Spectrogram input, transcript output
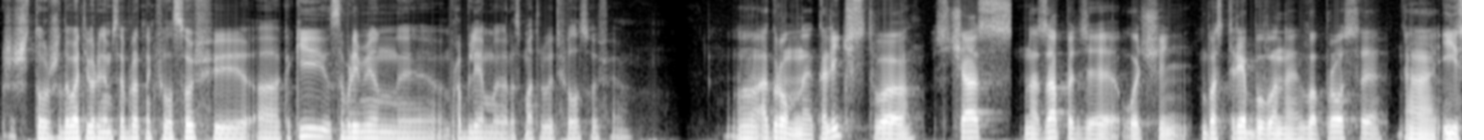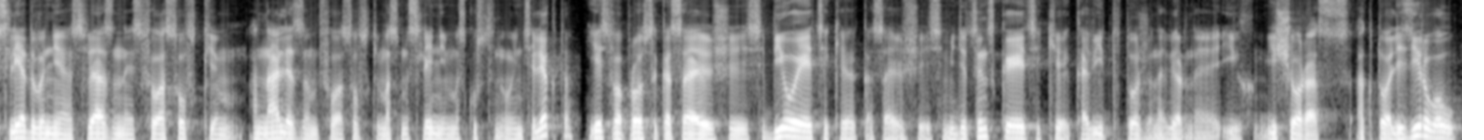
Что ж, давайте вернемся обратно к философии. А какие современные проблемы рассматривает философия? Э, огромное количество. Сейчас на Западе очень востребованы вопросы э, и исследования, связанные с философским анализом, философским осмыслением искусственного интеллекта. Есть вопросы, касающиеся биоэтики, касающиеся медицинской этики. Ковид тоже, наверное, их еще раз актуализировал.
